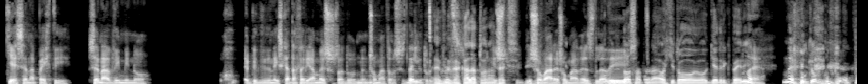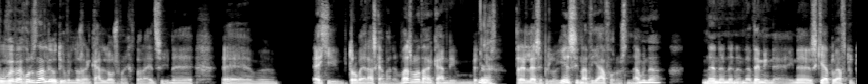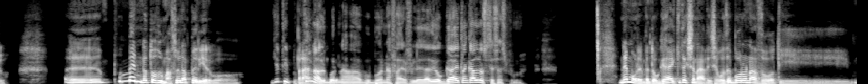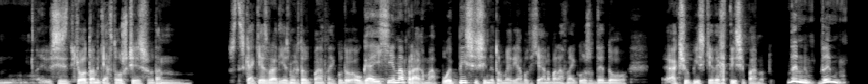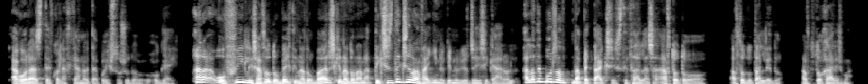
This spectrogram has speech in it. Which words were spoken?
και σε ένα παίχτη σε ένα δίμηνο επειδή δεν έχεις καταφέρει αμέσως να τον ενσωματώσεις. Δεν λειτουργεί. Ε, βέβαια, καλά τώρα. Οι, σοβαρές ομάδες. Δηλαδή... Τόσα τώρα, όχι το Γκέντρικ Πέρι. Ναι, ναι που, που, που, που, βέβαια χωρίς να λέω ότι ο Βελντόσα είναι καλός μέχρι τώρα. Έτσι. Είναι, ε, έχει τρομερά σκαμπανεβάσματα, κάνει ναι τρελές επιλογές, είναι αδιάφορος στην άμυνα. Ναι, ναι, ναι, ναι, ναι, δεν είναι. Είναι σκιά του εαυτού του. Ε, μένει να το δούμε. Αυτό είναι ένα περίεργο. Γιατί ποιον άλλο μπορεί να, μπορεί να φάει, φίλε; Δηλαδή, ο Γκάι ήταν καλός θες, ας πούμε. Ναι, μωρέ, με τον Γκάι, κοίταξε να δεις. Εγώ δεν μπορώ να δω ότι συζητιόταν και αυτός, ξέρεις, όταν στις κακές βραδιές μέχρι τώρα του Παναθηναϊκού. Ο Γκάι έχει ένα πράγμα που επίσης είναι τρομερή αποτυχία αν ο Παναθηναϊκός δεν το αξιοποιήσει και δεν χτίσει πάνω του δεν, δεν αγοράζεται εύκολα αυτή η ικανότητα που έχει στο σούτο ο Γκάι. Άρα οφείλεις αυτό τον παίχτη να τον πάρεις και να τον αναπτύξεις. Δεν ξέρω αν θα γίνει ο καινούριος Τζέισι Κάρολ, αλλά δεν μπορείς να, να πετάξεις στη θάλασσα αυτό το, αυτό το ταλέντο, αυτό το χάρισμα.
